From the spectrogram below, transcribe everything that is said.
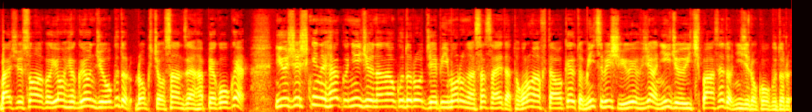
買収総額は440億ドル、6兆3800億円。融資資金の127億ドルを JP モルガンが支えたところが蓋を開けると三菱 UFJ は21%、26億ドル。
